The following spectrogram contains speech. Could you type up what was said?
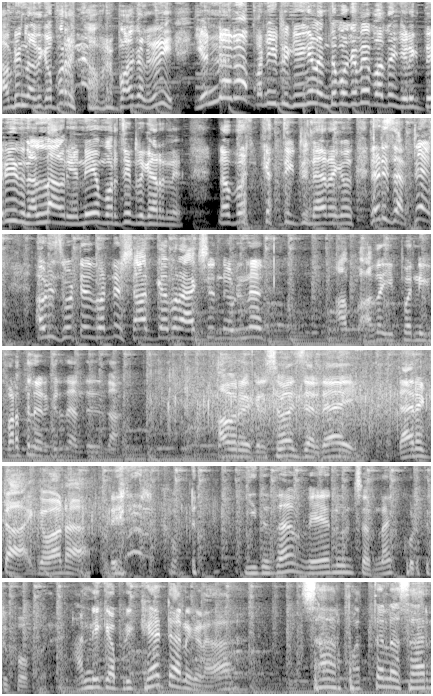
அப்படின்னு அதுக்கப்புறம் நான் அவரை பார்க்கல. ரெடி என்னடா பண்ணிகிட்டு இருக்கீங்கன்னு இந்த பக்கமே பார்த்தேன். எனக்கு தெரியுது நல்லா அவர் என்னையே முறைச்சிட்டு இருக்காருன்னு. நான் கற்றுக்கிட்டு கத்திக்கிட்டு நேரம் ரெடி சார் டேன் அப்படின்னு சொல்லிட்டு இது பண்ணிட்டு ஷார்ட் கேமரா ஆக்ஷன் அப்படின்னு அப்போ அதான் இப்போ இன்னைக்கு படத்தில் இருக்கிறது அந்த இதுதான். அவரு சிவாஜி சார் டேய் டைரக்டா இங்க வாடா. அப்படின்னு கூப்பிட்டு இதுதான் வேணும்னு சொன்னா கொடுத்துட்டு போக போறேன். அன்னைக்கு அப்படி கேட்டானுங்கடா. சார் பத்தல சார்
